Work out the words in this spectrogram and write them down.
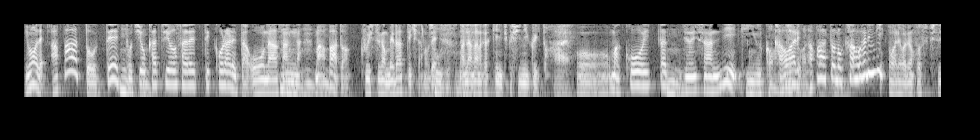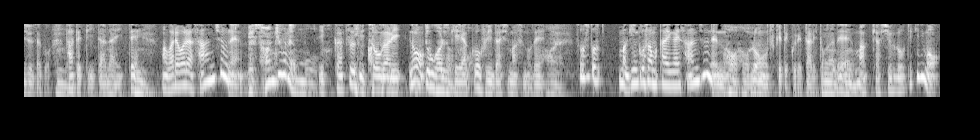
今までアパートで土地を活用されてこられたオーナーさんが、まあ、アパートは空室が目立ってきたので、まあ、なかなか建築しにくいと、はい、おまあ、こういった地主さんに代わり、アパートの代わりに我々のホスピス住宅を建てていただいて、まあ、我々は30年え30年も一括一棟借りの契約を振り出しますので、そうするとまあ、銀行さんも大概30年のローンをつけてくれたりとかで、まあ、キャッシュフロー的にも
